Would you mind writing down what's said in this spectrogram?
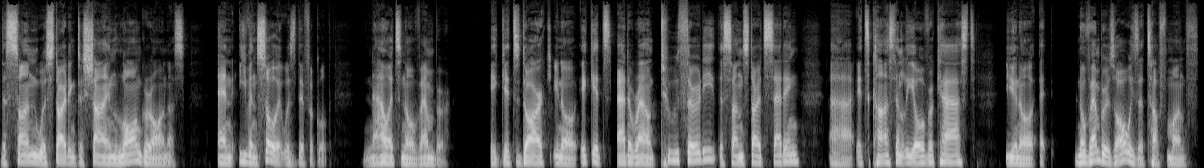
the sun was starting to shine longer on us and even so it was difficult. Now it's november. It gets dark you know it gets at around 2.30 the sun starts setting uh, it's constantly overcast. You know, eh, November is always a tough month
